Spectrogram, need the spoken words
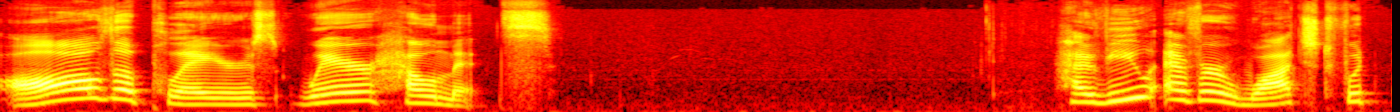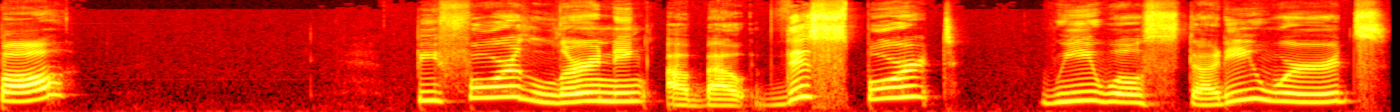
All the players wear helmets. Have you ever watched football? Before learning about this sport, we will study words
